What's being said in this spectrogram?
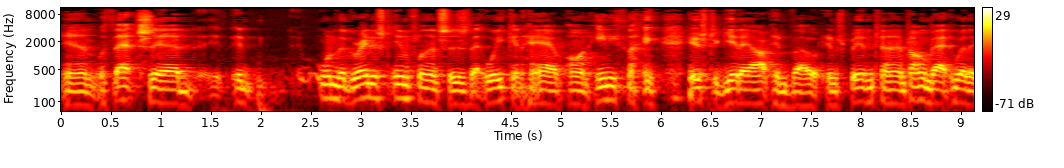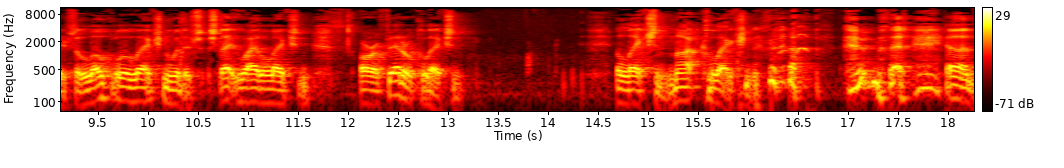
And with that said, it, it, one of the greatest influences that we can have on anything is to get out and vote and spend time talking about whether it's a local election, whether it's a statewide election, or a federal election. Election, not collection. but uh,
